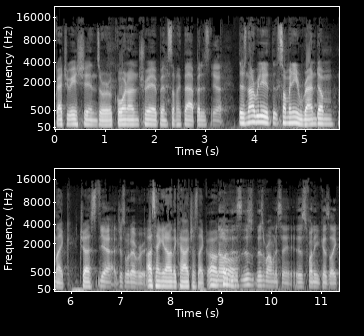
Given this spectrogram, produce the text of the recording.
graduations or going on a trip and stuff like that. But it's yeah, there's not really so many random like just yeah. Just whatever. us hanging out on the couch, just like oh no, cool. this, this this is what I'm gonna say. It's funny because like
